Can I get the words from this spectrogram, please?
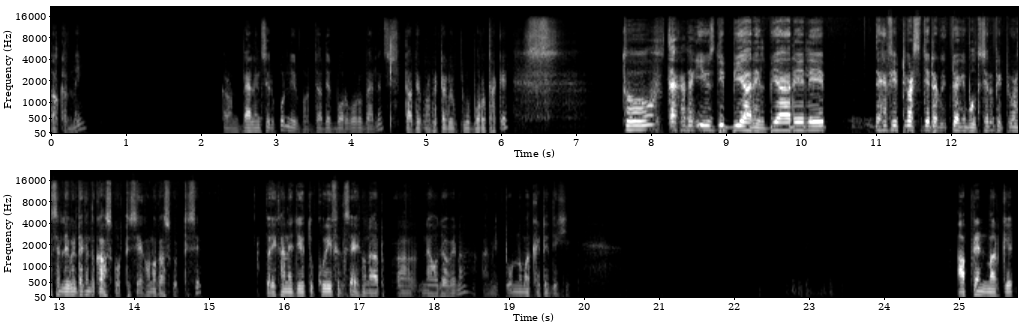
দরকার নেই। কারণ ব্যালেন্সের উপর নির্ভর। যাদের বড় বড় ব্যালেন্স তাদের প্রফিট টার্গেটগুলো বড় থাকে। তো দেখা যাক ইউজ ইউএসডি বিআরএল বিআরএল এ দেখেন ফিফটি পার্সেন্ট যেটা একটু আগে বলতেছিলাম ফিফটি পার্সেন্ট লেভেলটা কিন্তু কাজ করতেছে, এখনও কাজ করতেছে। তো এখানে যেহেতু করে ফেলছে, এখন আর নেওয়া যাবে না। আমি একটু অন্য মার্কেটে দেখি। আপট্রেন্ড মার্কেট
